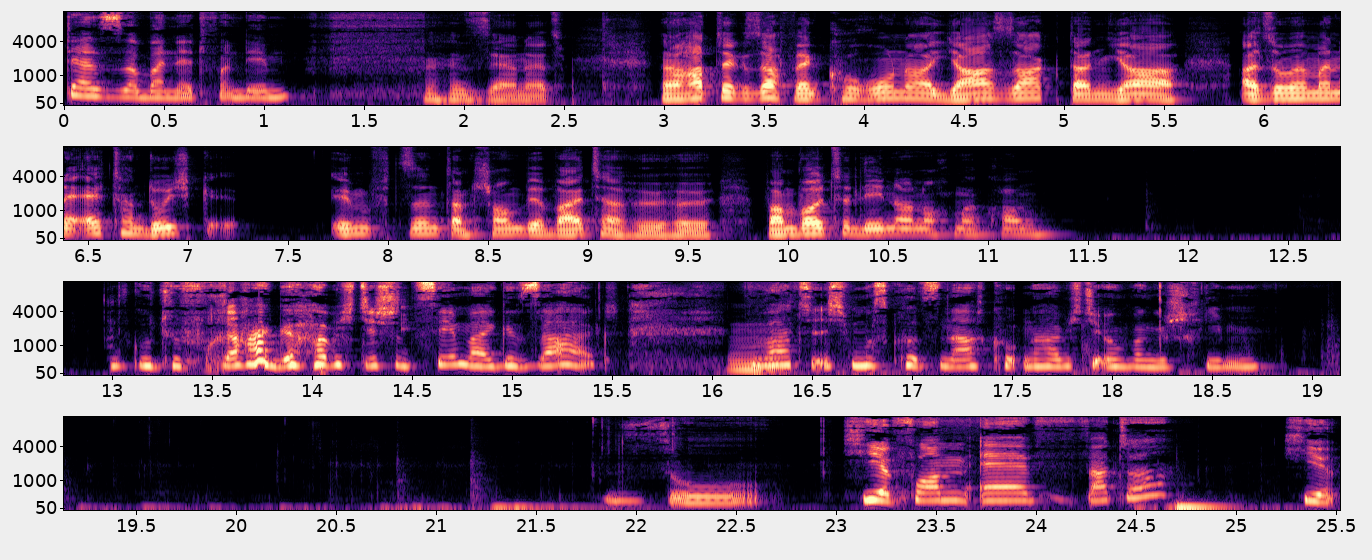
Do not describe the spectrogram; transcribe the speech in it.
Das ist aber nett von dem. Sehr nett. Dann hat er gesagt, wenn Corona ja sagt, dann ja. Also wenn meine Eltern durchgeimpft sind, dann schauen wir weiter. Hö, hö. Wann wollte Lena noch mal kommen? Gute Frage, habe ich dir schon zehnmal gesagt. Warte, ich muss kurz nachgucken, habe ich dir irgendwann geschrieben. So. Hier, vom, äh, warte. Hier.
